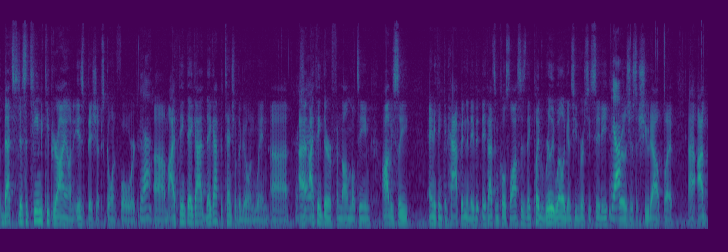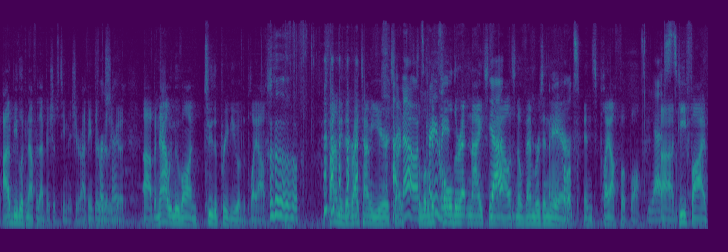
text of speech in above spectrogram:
that's just a team to keep your eye on is Bishops going forward. Yeah. Um, I think they got they got potential to go and win. Uh, sure. I, I think they're a phenomenal team. Obviously, anything can happen, and they've, they've had some close losses. They played really well against University City, Yeah. where it was just a shootout. But I, I, I'd be looking out for that Bishops team this year. I think they're For really sure. good. Uh, but now we move on to the preview of the playoffs. Finally, the right time of year. It's, starting, know, it's a it's little bit colder at nights Yeah. now. It's November's in the Very air, cold. and it's playoff football. Yes. Uh, D5,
